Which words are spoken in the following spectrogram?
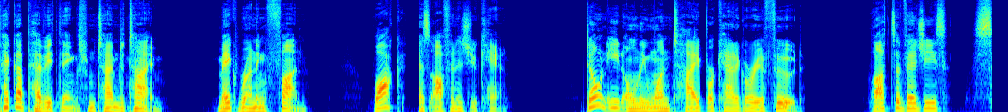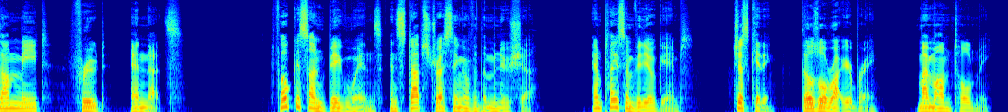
Pick up heavy things from time to time. Make running fun. Walk as often as you can. Don't eat only one type or category of food. Lots of veggies, some meat, fruit, and nuts. Focus on big wins and stop stressing over the minutiae. And play some video games. Just kidding. Those will rot your brain. My mom told me.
